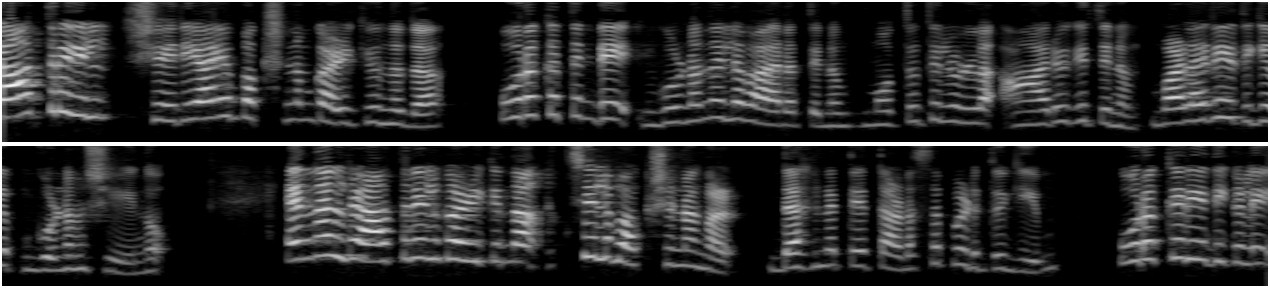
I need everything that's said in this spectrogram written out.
രാത്രിയിൽ ശരിയായ ഭക്ഷണം കഴിക്കുന്നത് ഉറക്കത്തിന്റെ ഗുണനിലവാരത്തിനും മൊത്തത്തിലുള്ള ആരോഗ്യത്തിനും വളരെയധികം ഗുണം ചെയ്യുന്നു. എന്നാൽ രാത്രിയിൽ കഴിക്കുന്ന ചില ഭക്ഷണങ്ങൾ ദഹനത്തെ തടസ്സപ്പെടുത്തുകയും ഉറക്കരീതികളെ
